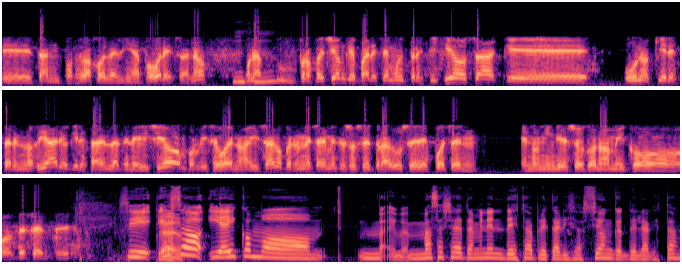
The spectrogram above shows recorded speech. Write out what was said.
eh, están por debajo de la línea de pobreza, ¿no? Una profesión que parece muy prestigiosa, que uno quiere estar en los diarios, quiere estar en la televisión, porque dice, bueno, ahí salgo, pero no necesariamente eso se traduce después en, en un ingreso económico decente. Sí, eso, y hay como más allá de también de esta precarización de la que estás,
